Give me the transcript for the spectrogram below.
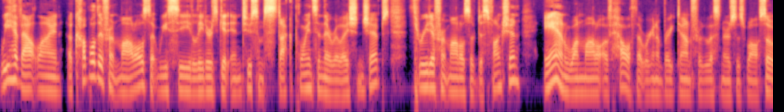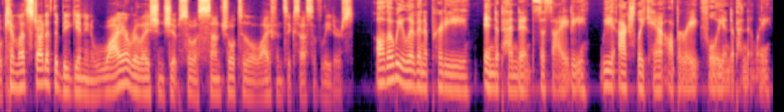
we have outlined a couple different models that we see leaders get into some stuck points in their relationships, three different models of dysfunction, and one model of health that we're going to break down for listeners as well. So, Kim, let's start at the beginning. Why are relationships so essential to the life and success of leaders? Although we live in a pretty independent society, we actually can't operate fully independently.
